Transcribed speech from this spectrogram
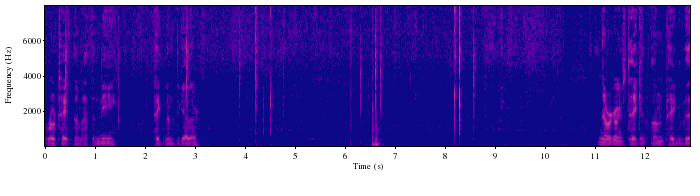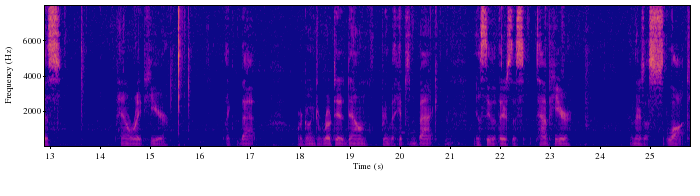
rotate them at the knee, peg them together. Now we're going to take and unpeg this panel right here, like that. We're going to rotate it down, bring the hips back. You'll see that there's this tab here and there's a slot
